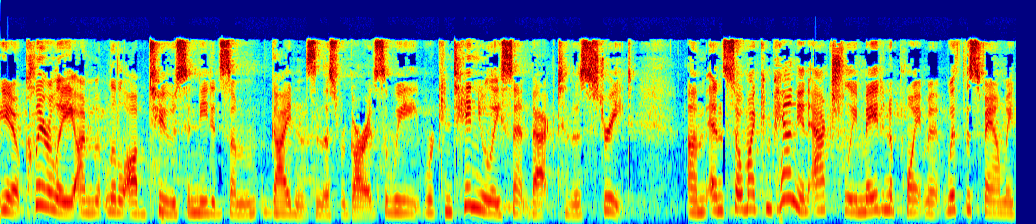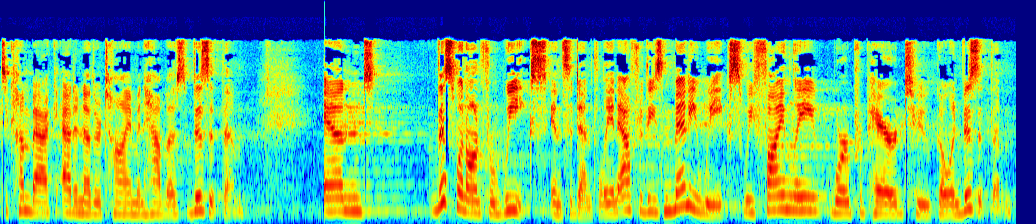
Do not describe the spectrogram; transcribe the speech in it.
you know, clearly I'm a little obtuse and needed some guidance in this regard. So we were continually sent back to the street. Um, and so my companion actually made an appointment with this family to come back at another time and have us visit them. And this went on for weeks, incidentally, and after these many weeks, we finally were prepared to go and visit them.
